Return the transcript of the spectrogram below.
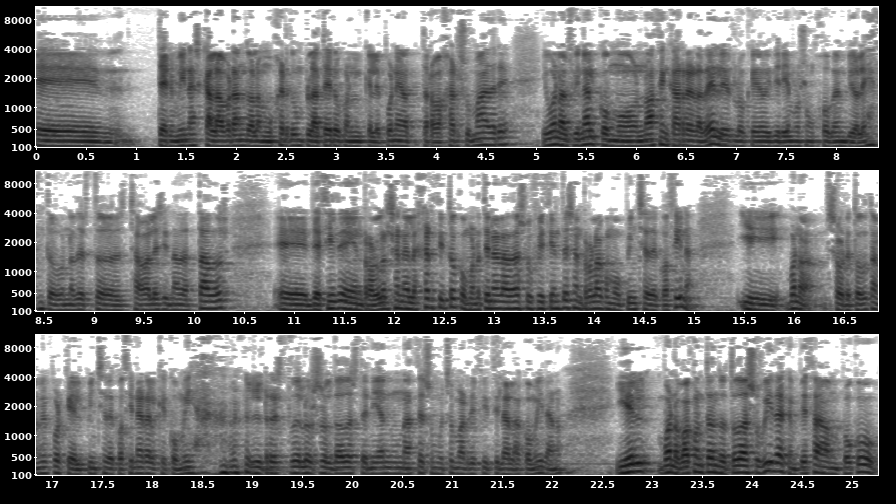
Eh, termina escalabrando a la mujer de un platero con el que le pone a trabajar su madre. Y bueno, al final, como no hacen carrera de él, es lo que hoy diríamos un joven violento, uno de estos chavales inadaptados, eh, decide enrolarse en el ejército. Como no tiene la edad suficiente, se enrola como pinche de cocina. Y bueno, sobre todo también porque el pinche de cocina era el que comía. el resto de los soldados tenían un acceso mucho más difícil a la comida, ¿no? Y él, bueno, va contando toda su vida, que empieza un poco.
